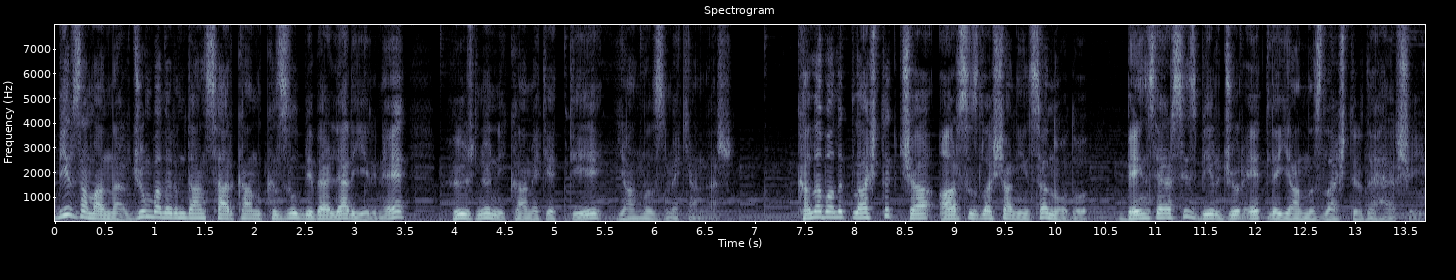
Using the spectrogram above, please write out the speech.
Bir zamanlar cumbalarından sarkan kızıl biberler yerine hüznün ikamet ettiği yalnız mekanlar. Kalabalıklaştıkça arsızlaşan insanoğlu benzersiz bir cüretle yalnızlaştırdı her şeyi.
